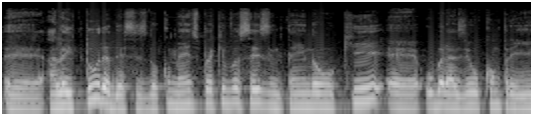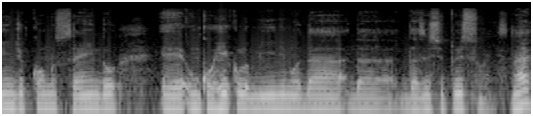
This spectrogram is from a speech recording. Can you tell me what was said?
é, a leitura desses documentos para que vocês entendam o que é, o Brasil compreende como sendo eh, um currículo mínimo da, da, das instituições. Né?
